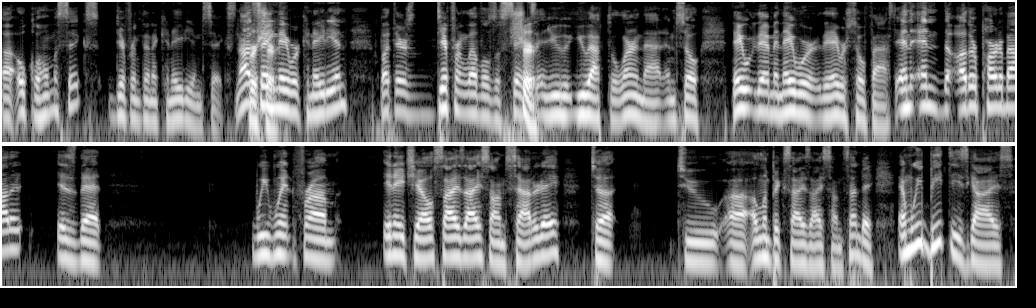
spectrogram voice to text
Uh, Oklahoma six different than a Canadian six. Not For saying sure. they were Canadian, but there's different levels of six, Sure. and you you have to learn that. And so they were. I mean, they were they were so fast. And and the other part about it is that we went from NHL size ice on Saturday to to uh, Olympic size ice on Sunday, and we beat these guys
